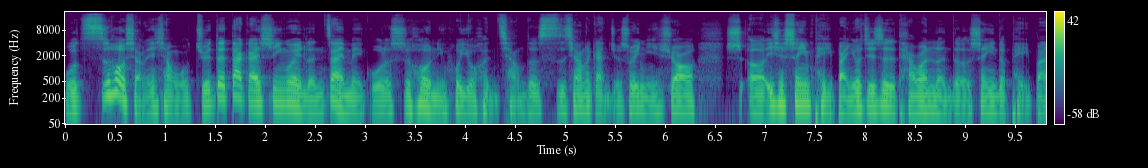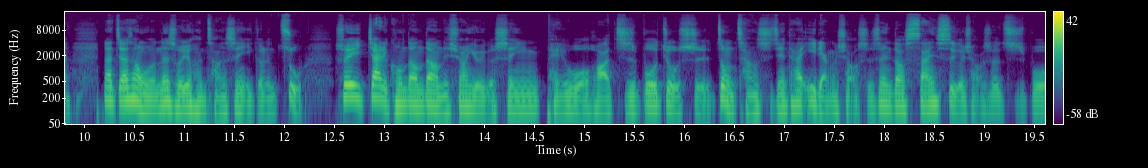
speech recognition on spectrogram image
我之后想了一想，我觉得大概是因为人在美国的时候，你会有很强的思乡的感觉，所以你需要是呃一些声音陪伴，尤其是台湾人的声音的陪伴。那加上我那时候又很长时间一个人住，所以家里空荡荡，你希望有一个声音陪我的话，直播就是这种长时间，它一两个小时，甚至到三四个小时的直播，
